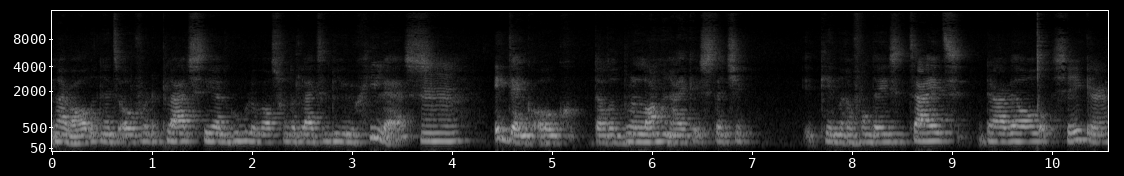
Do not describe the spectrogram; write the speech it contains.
nou, we hadden het net over de plaatjes die aan het googelen was, van dat lijkt een biologieles. Mhm. Ik denk ook dat het belangrijk is dat je kinderen van deze tijd daar wel. Zeker.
